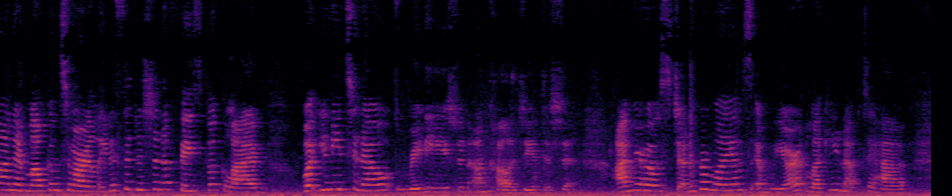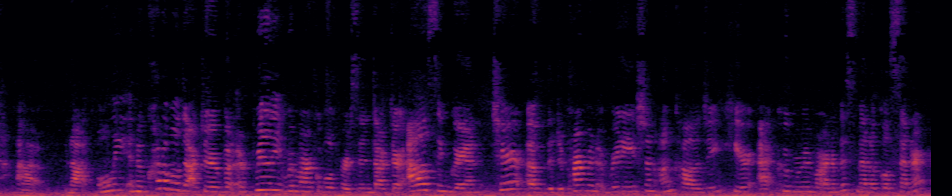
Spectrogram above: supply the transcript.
everyone, and welcome to our latest edition of Facebook Live, What You Need to Know Radiation Oncology Edition. I'm your host, Jennifer Williams, and we are lucky enough to have uh, not only an incredible doctor, but a really remarkable person, Dr. Alison Grann, Chair of the Department of Radiation Oncology here at Cooperman-Barnabas Medical Center.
